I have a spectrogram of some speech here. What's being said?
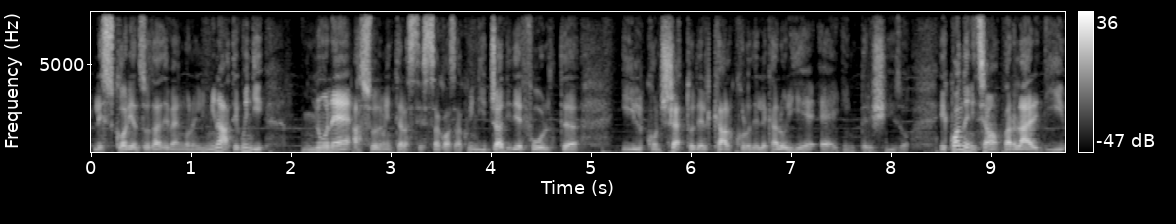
le scorie azotate vengono eliminate, quindi non è assolutamente la stessa cosa, quindi già di default il concetto del calcolo delle calorie è impreciso. E quando iniziamo a parlare di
